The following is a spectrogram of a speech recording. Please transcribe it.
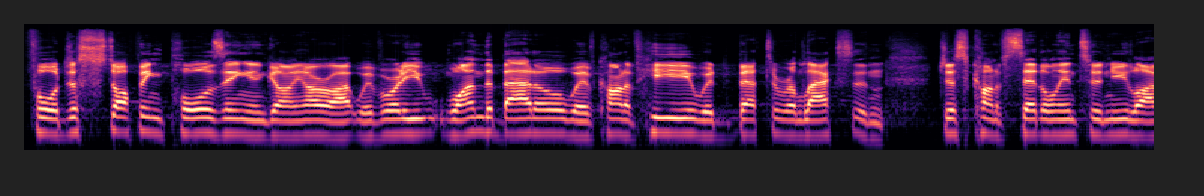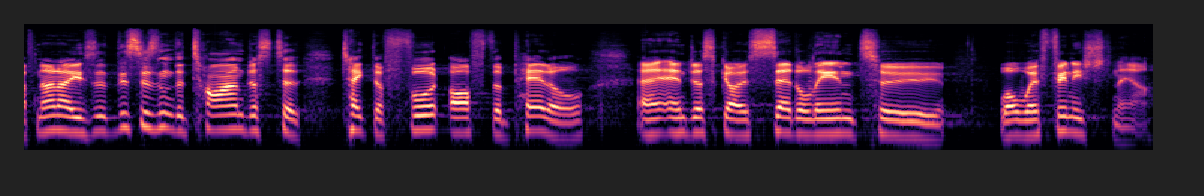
for just stopping, pausing, and going, all right, we've already won the battle. We're kind of here. We're about to relax and just kind of settle into a new life. No, no, he said, this isn't the time just to take the foot off the pedal and, and just go settle into, well, we're finished now.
